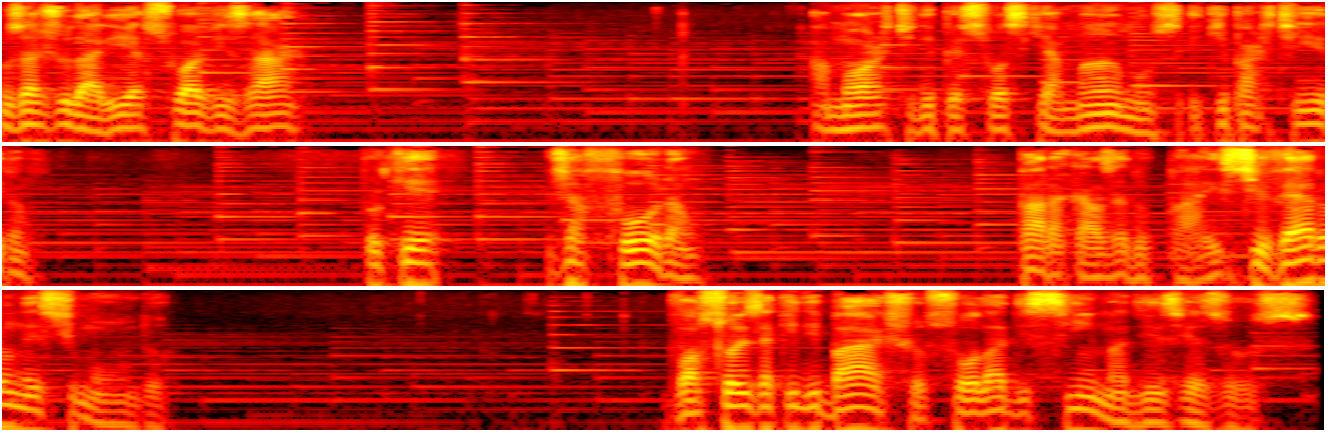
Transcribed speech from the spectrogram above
nos ajudaria a suavizar a morte de pessoas que amamos e que partiram, porque já foram para a casa do Pai, estiveram neste mundo. Vós sois aqui de baixo, eu sou lá de cima, diz Jesus.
